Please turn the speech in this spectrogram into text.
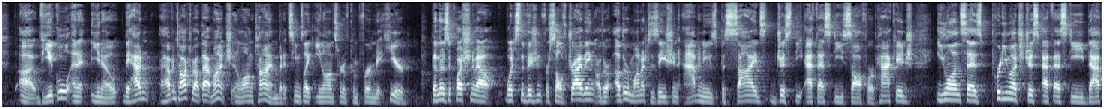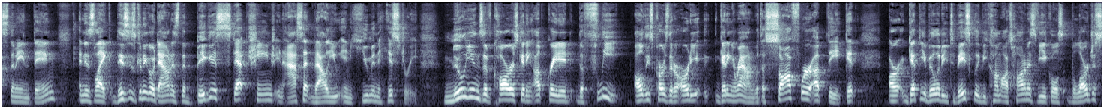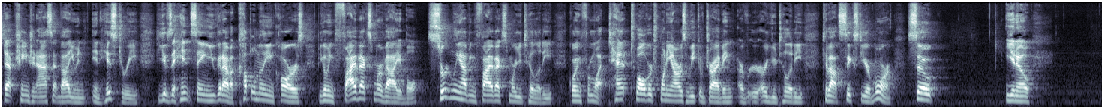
vehicle, and it, you know they hadn't haven't talked about that much in a long time, but it seems like Elon sort of confirmed it here. Then there's a question about what's the vision for self driving? Are there other monetization avenues besides just the FSD software package? Elon says pretty much just FSD, that's the main thing, and is like, this is gonna go down as the biggest step change in asset value in human history. Millions of cars getting upgraded, the fleet, all these cars that are already getting around with a software update, get are get the ability to basically become autonomous vehicles, the largest step change in asset value in, in history. He gives a hint saying you could have a couple million cars becoming 5x more valuable, certainly having 5x more utility, going from what, 10, 12 or 20 hours a week of driving or, or utility to about 60 or more. So, you know,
